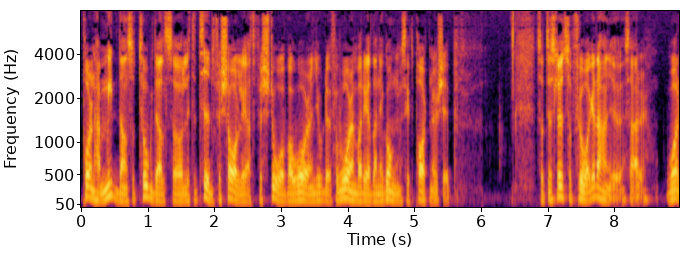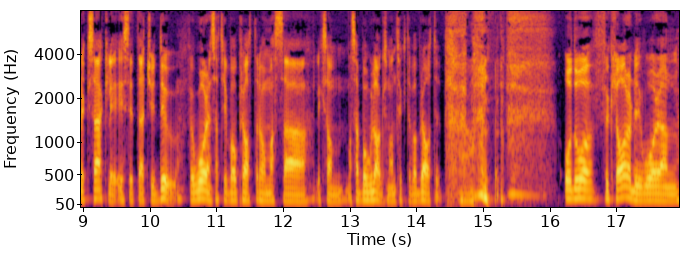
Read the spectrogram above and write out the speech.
på den här middagen så tog det alltså lite tid för Charlie att förstå vad Warren gjorde, för Warren var redan igång med sitt partnership. Så till slut så frågade han ju så här, What exactly is it that you do? För Warren satt ju bara och pratade om massa, liksom, massa bolag som han tyckte var bra typ. och då förklarade ju Warren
